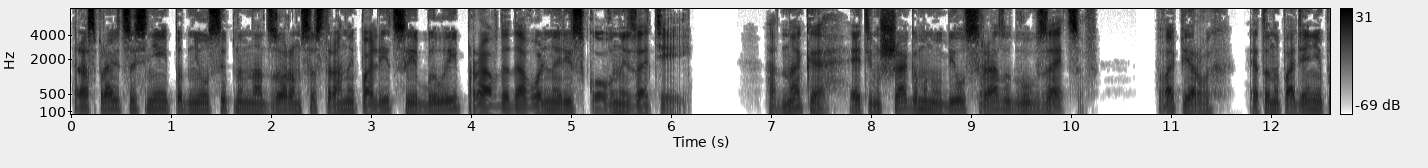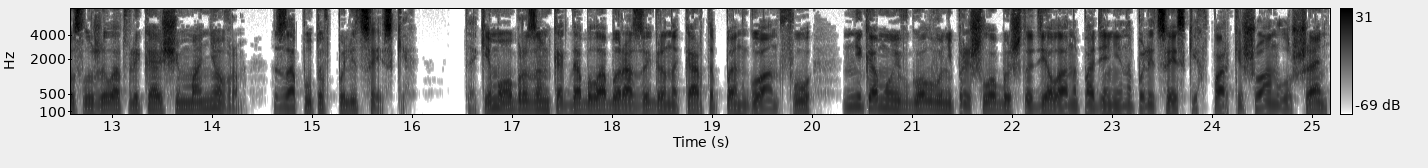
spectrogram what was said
Расправиться с ней под неусыпным надзором со стороны полиции было и правда довольно рискованной затеей. Однако этим шагом он убил сразу двух зайцев. Во-первых, это нападение послужило отвлекающим маневром, запутав полицейских. Таким образом, когда была бы разыграна карта Пен Гуанфу, никому и в голову не пришло бы, что дело о нападении на полицейских в парке Шуан-Лушань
